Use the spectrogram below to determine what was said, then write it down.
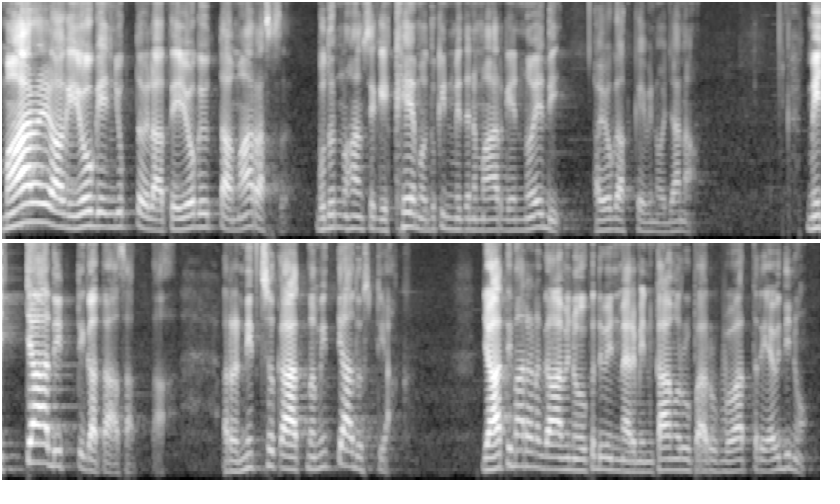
මාරයාගේ යෝගයෙන් යුක්ත වෙලා තේ යෝග යුක්තා මාරස්ස. බුදුන් වහන්සේගේ khේම දුකින් මිදෙන මාර්ගයෙන් නොයේදී අයෝගක් වෙනෝ ජනා. මිත්‍යා දිට්ඨිගතා සත්තා. අර නිත්සුකාත්ම මිත්‍යා දෘෂ්ටියක්. ජාති මරණ ගාමින උපදවින් මැරමින් කාම රූප අරූප වත්තරය ඇවිදිනවා.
